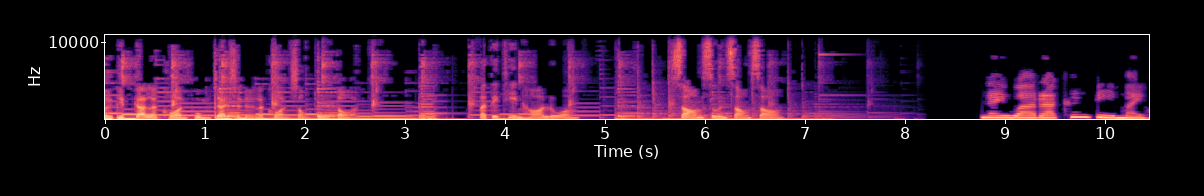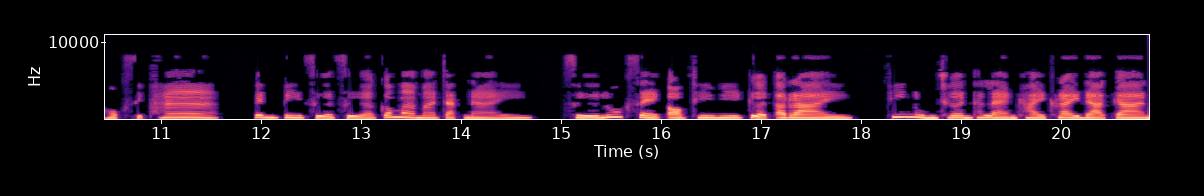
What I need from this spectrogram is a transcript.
เมืองทิพย์การละครภูมิใจเสนอละครสองทุ่มตอน ปฏิทินหอหลวง 2022 ในวาระขึ้นปีใหม่ 65 เป็นปีเสือเสือก็มามาจากไหนเสือลูกเสกออกทีวีเกิดอะไร พี่หนุ่มเชิญแถลงไขใครด่ากัน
